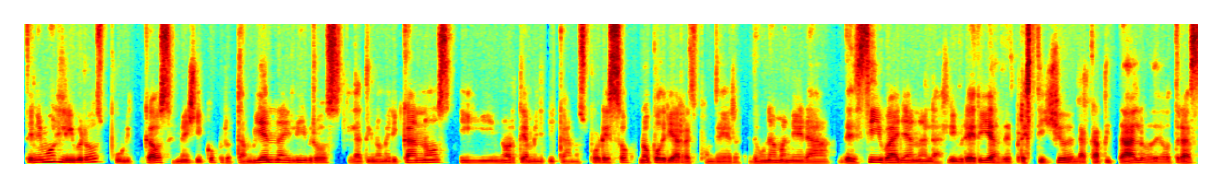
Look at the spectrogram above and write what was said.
Tenemos libros publicados en México, pero también hay libros latinoamericanos y norteamericanos. Por eso no podría responder de una manera de sí vayan a las librerías de prestigio de la capital o de otros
